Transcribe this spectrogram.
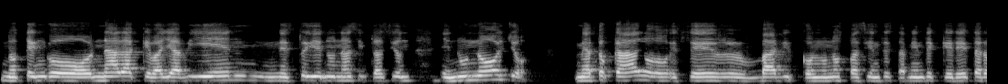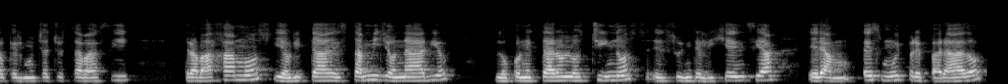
no tengo nada que vaya bien, estoy en una situación, en un hoyo. Me ha tocado ser con unos pacientes también de Querétaro, que el muchacho estaba así. Trabajamos y ahorita está millonario, lo conectaron los chinos, su inteligencia era, es muy preparado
